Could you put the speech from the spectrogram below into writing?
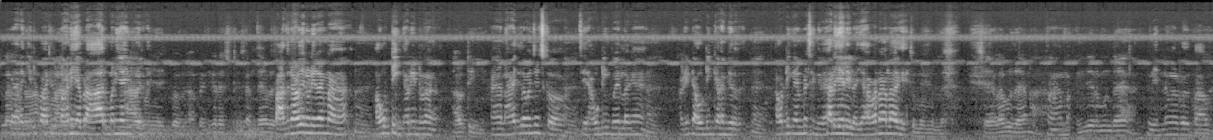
அப்புறம் பார்க்கல மணி அப்புறம் ஆறு மணி ஆகி இப்போ அதனால என்ன பண்ணிடுறாங்கன்னா அவுட்டிங் அப்படின்றாங்க. அவுட்டிங் ஞாயிற்றுக்கிழமை வச்சுக்கோ. சரி அவுட்டிங் போயிடலாங்க. அப்படின்ட்டு அவுட்டிங் கிளம்பிடுறது. அவுட்டிங் கிளம்பி சரி வேலையே இல்லை எவனாலும் ஆகு. சும்மா இல்லை செலவு தானா ஆமாம் என்ன பண்ணுறது பாவம்.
